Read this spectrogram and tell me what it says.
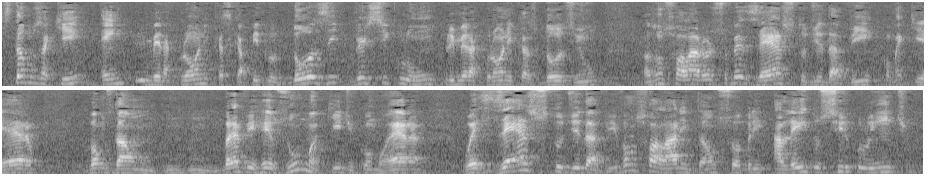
Estamos aqui em 1 Crônicas, capítulo 12, versículo 1, 1 Crônicas 12, 1. Nós vamos falar hoje sobre o exército de Davi, como é que eram. Vamos dar um, um, um breve resumo aqui de como era o exército de Davi. Vamos falar então sobre a lei do círculo íntimo.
